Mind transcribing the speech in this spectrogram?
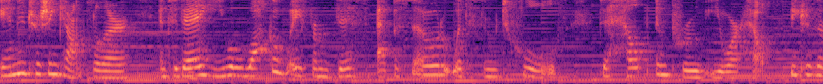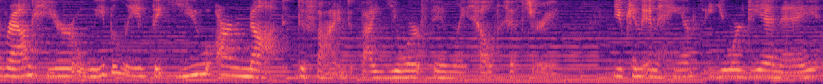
and nutrition counselor, and today you will walk away from this episode with some tools to help improve your health. Because around here, we believe that you are not defined by your family health history. You can enhance your DNA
